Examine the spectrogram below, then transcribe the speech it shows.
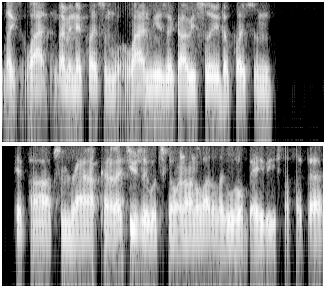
like Latin. I mean, they play some Latin music, obviously. They'll play some hip hop, some rap, kind of. That's usually what's going on. A lot of like Lil Baby stuff like that.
